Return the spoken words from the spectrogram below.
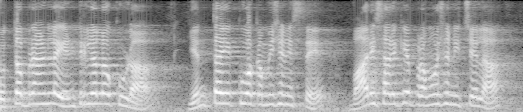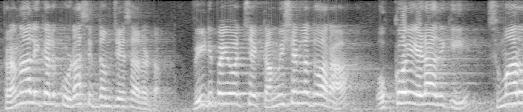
కొత్త బ్రాండ్ల ఎంట్రీలలో కూడా ఎంత ఎక్కువ కమిషన్ ఇస్తే వారి సరికే ప్రమోషన్ ఇచ్చేలా ప్రణాళికలు కూడా సిద్ధం చేశారట. వీటిపై వచ్చే కమిషన్ల ద్వారా ఒక్కో ఏడాదికి సుమారు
